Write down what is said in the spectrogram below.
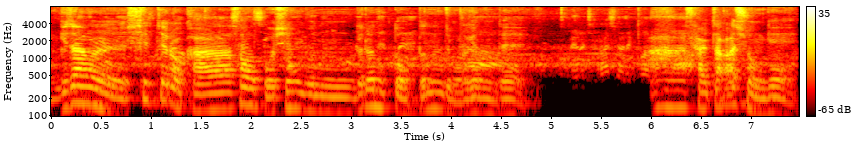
경기장을 실제로 가서 보신 분들은 또 어떻는지 모르겠는데 아 살짝 아쉬운 게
